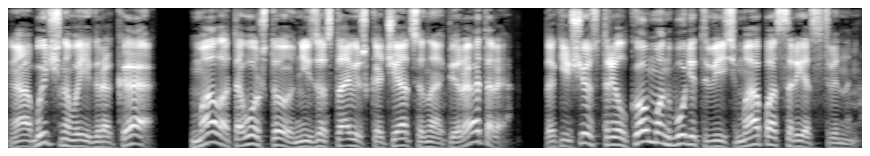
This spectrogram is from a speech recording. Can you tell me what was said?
А обычного игрока мало того, что не заставишь качаться на оператора, так еще стрелком он будет весьма посредственным.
